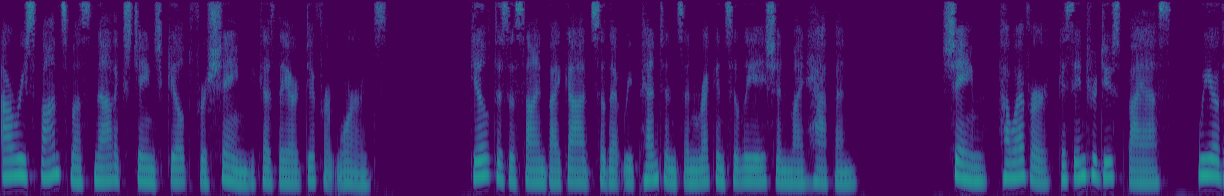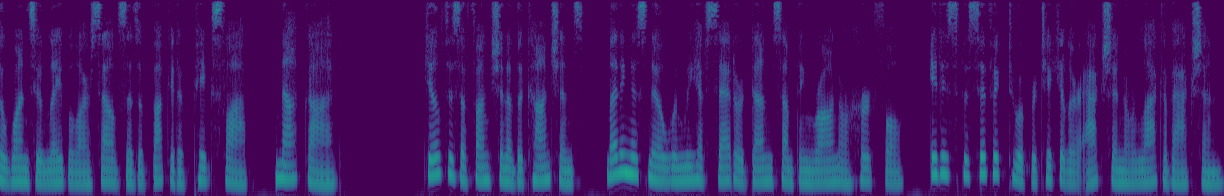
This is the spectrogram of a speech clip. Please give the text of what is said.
Our response must not exchange guilt for shame because they are different words. Guilt is assigned by God so that repentance and reconciliation might happen. Shame, however, is introduced by us, we are the ones who label ourselves as a bucket of pig slop, not God. Guilt is a function of the conscience, letting us know when we have said or done something wrong or hurtful, it is specific to a particular action or lack of action.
